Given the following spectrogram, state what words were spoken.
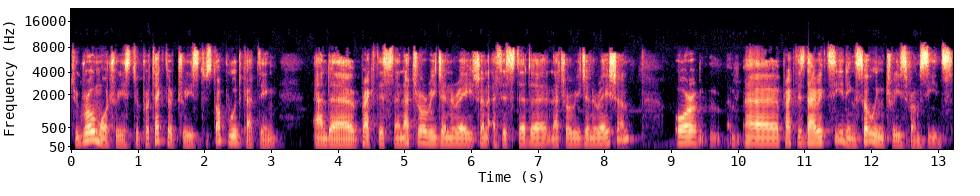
to grow more trees, to protect their trees, to stop wood cutting, and uh, practice uh, natural regeneration, assisted uh, natural regeneration, or uh, practice direct seeding, sowing trees from seeds.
